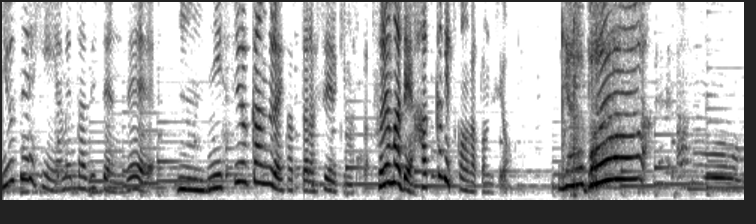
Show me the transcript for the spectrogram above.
乳製品やめた時点でうん。2週間ぐらい経ったら生理来ました。それまで8ヶ月来なかったんですよ。やばー。えあの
